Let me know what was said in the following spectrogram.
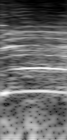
Yeah!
